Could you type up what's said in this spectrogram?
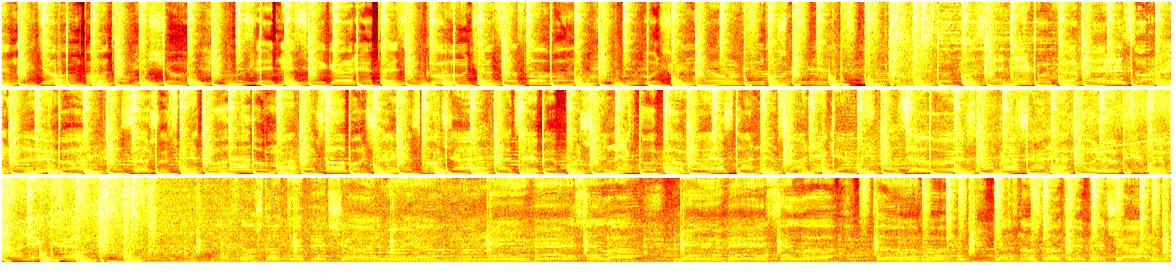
весело с тобой. Я знал, что ты печальна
